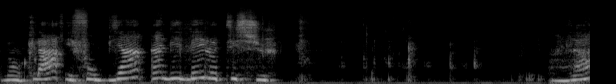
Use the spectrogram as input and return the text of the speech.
Donc là, il faut bien imbiber le tissu. Voilà.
